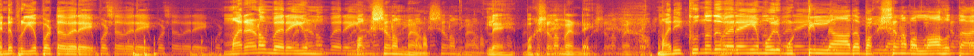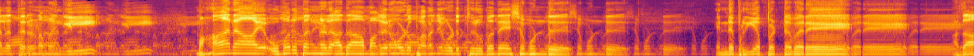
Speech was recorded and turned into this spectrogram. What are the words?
എന്റെ പ്രിയപ്പെട്ടവരെ മരണം വരെയും ഭക്ഷണം വേണം. അല്ലേ? ഭക്ഷണം വേണ്ടേ? മരിക്കുന്നത് വരെയും ഒരു മുട്ടില്ലാതെ ഭക്ഷണം അള്ളാഹു താല തരണമെങ്കിൽ മഹാനായ ഉമർ തങ്ങൾ അതാ മകനോട് പറഞ്ഞു കൊടുത്തൊരു ഉപദേശമുണ്ട്. എന്റെ പ്രിയപ്പെട്ടവരെ അതാ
